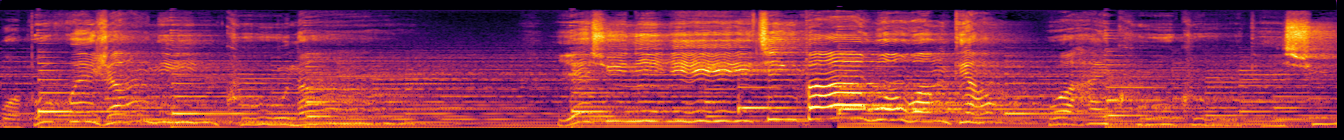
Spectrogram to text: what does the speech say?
我不会让你也许你已经把我忘掉我还苦苦的寻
